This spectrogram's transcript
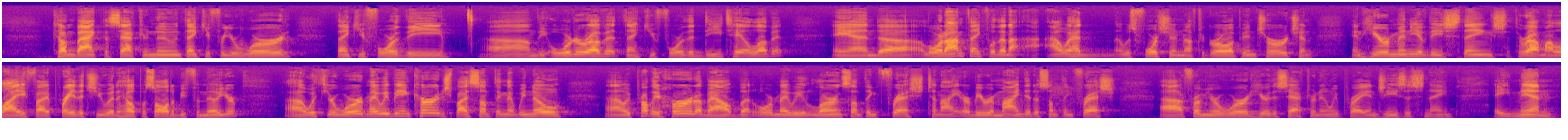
come back this afternoon. Thank you for your word. Thank you for the, um, the order of it. Thank you for the detail of it. And uh, Lord, I'm thankful that I, I, had, I was fortunate enough to grow up in church and, and hear many of these things throughout my life. I pray that you would help us all to be familiar uh, with your word. May we be encouraged by something that we know uh, we probably heard about, but Lord, may we learn something fresh tonight or be reminded of something fresh uh, from your word here this afternoon. We pray in Jesus' name. Amen.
